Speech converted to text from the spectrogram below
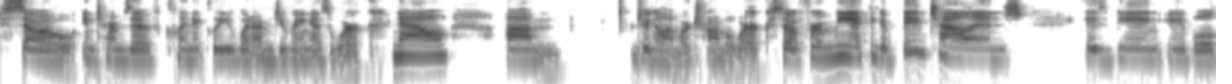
So in terms of clinically what I'm doing as work now, um, doing a lot more trauma work. So for me, I think a big challenge is being able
